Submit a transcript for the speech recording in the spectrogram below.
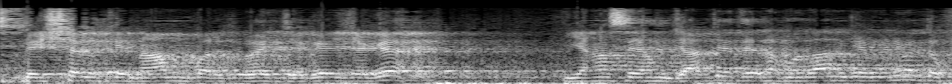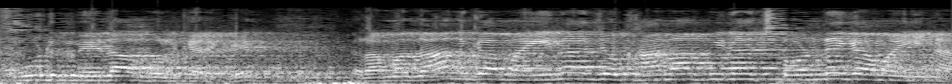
स्पेशल के नाम पर जो है जगह जगह यहाँ से हम जाते थे रमज़ान के महीने में तो फ़ूड मेला बोल करके रमज़ान का महीना जो खाना पीना छोड़ने का महीना,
